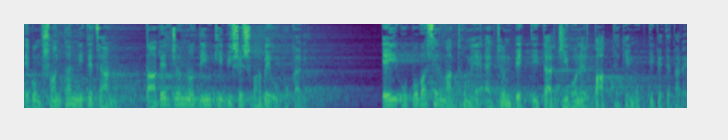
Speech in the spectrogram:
এবং সন্তান নিতে চান, তাদের জন্য দিনটি বিশেষভাবে উপকারী। এই উপবাসের মাধ্যমে একজন ব্যক্তি তার জীবনের পাপ থেকে মুক্তি পেতে পারে।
